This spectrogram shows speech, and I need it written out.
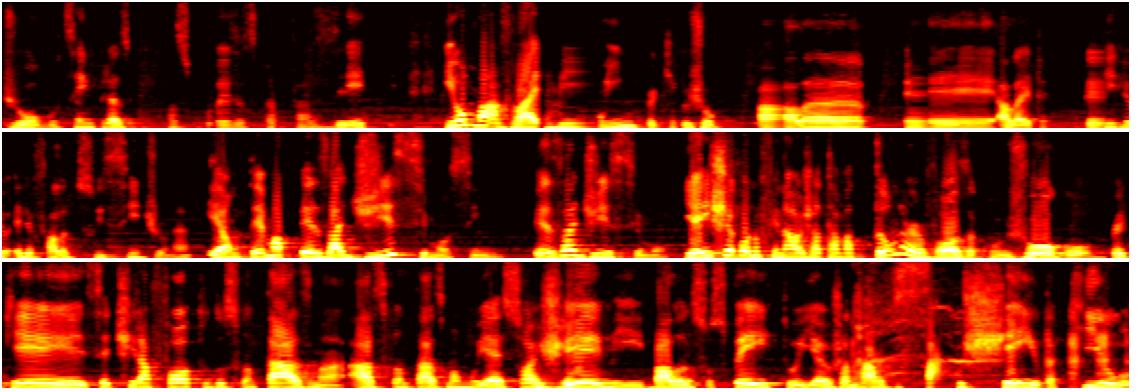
jogo, sempre as mesmas coisas pra fazer. E uma vibe ruim, porque o jogo fala é, alerta ele fala de suicídio, né? E é um tema pesadíssimo, assim. Pesadíssimo. E aí chegou no final, eu já tava tão nervosa com o jogo, porque você tira a foto dos fantasmas, as fantasma mulher só geme e balança os peitos, e aí eu já tava de saco cheio daquilo.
